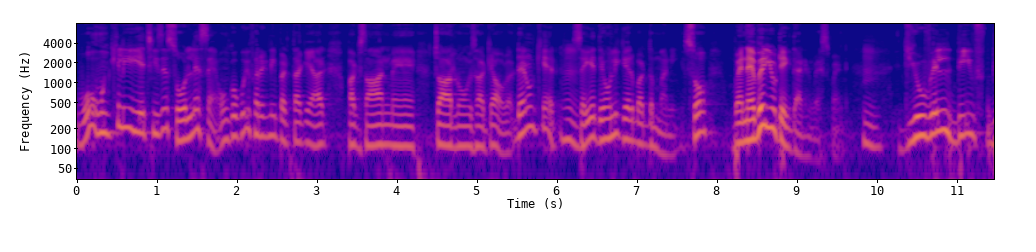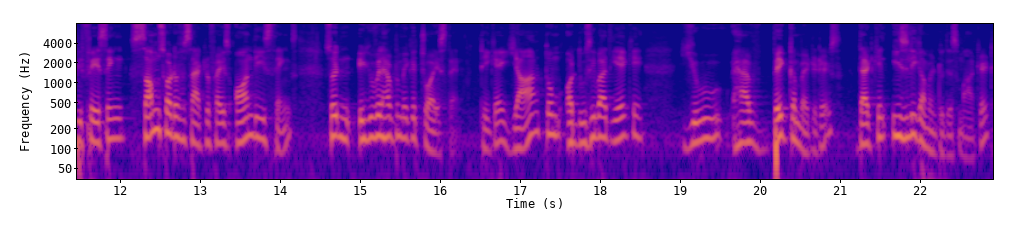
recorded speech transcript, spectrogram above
وہ ان کے لیے یہ چیزیں سول لیس ہیں۔ ان کو کوئی فرق نہیں پڑتا کہ یار پاکستان میں چار لوگوں کے ساتھ کیا ہوگا۔ دے ڈونٹ کیئر صحیح ہے they only care about the money so when you take that investment you will be be facing some sort of sacrifice on these things so you will have to make a choice then ٹھیک ہے؟ یا تم اور دوسری بات یہ ہے کہ you have big competitors that can easily come in to this market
